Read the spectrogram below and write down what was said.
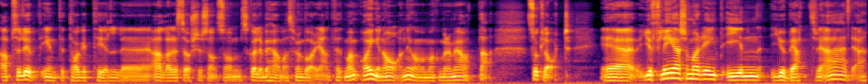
absolut inte tagit till eh, alla resurser som, som skulle behövas från början. För att man har ingen aning om vad man kommer att möta. Såklart. Eh, ju fler som har ringt in, ju bättre är det.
